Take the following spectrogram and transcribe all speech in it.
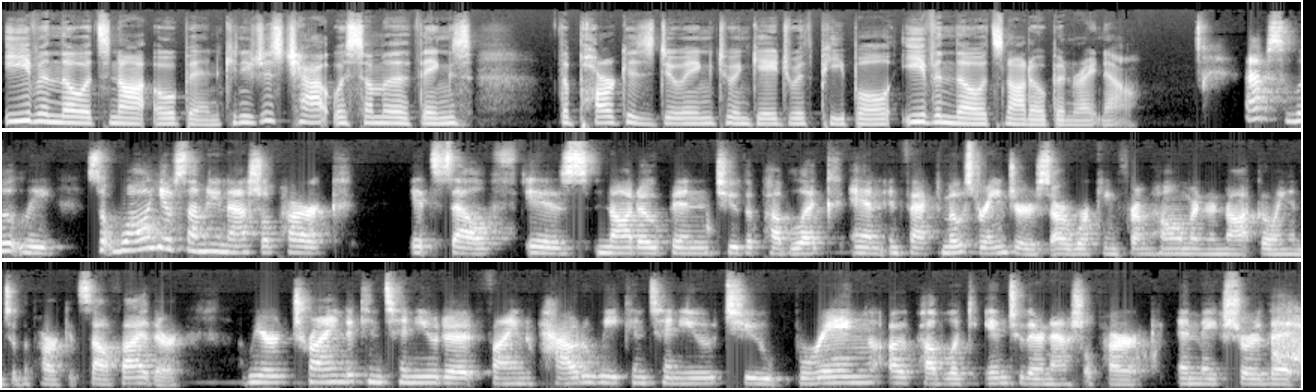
even though it's not open. Can you just chat with some of the things the park is doing to engage with people, even though it's not open right now? Absolutely. So while Yosemite National Park itself is not open to the public, and in fact, most rangers are working from home and are not going into the park itself either we are trying to continue to find how do we continue to bring a public into their national park and make sure that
